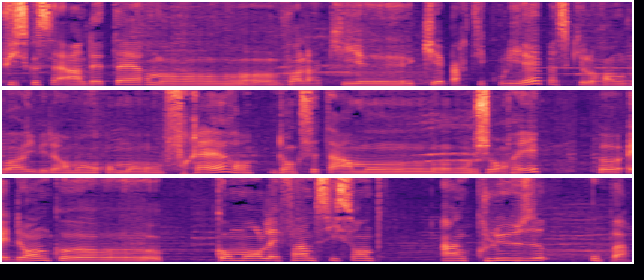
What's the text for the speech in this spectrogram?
puisque c'est un des termes voilà qui est qui est particulier parce qu'il renvoie évidemment au mot frère donc c'est un mot genré. Et donc comment les femmes s'y sentent incluses ou pas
